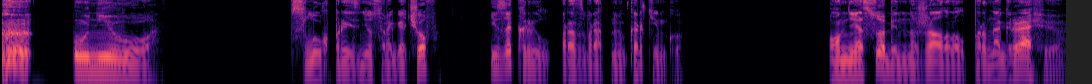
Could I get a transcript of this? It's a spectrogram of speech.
у него», — вслух произнес Рогачев, и закрыл развратную картинку. Он не особенно жаловал порнографию,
